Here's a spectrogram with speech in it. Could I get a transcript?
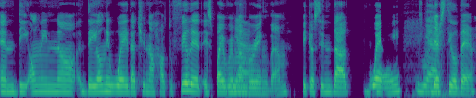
and the only know the only way that you know how to feel it is by Yeah. remembering them because in that way Yeah. they're still there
